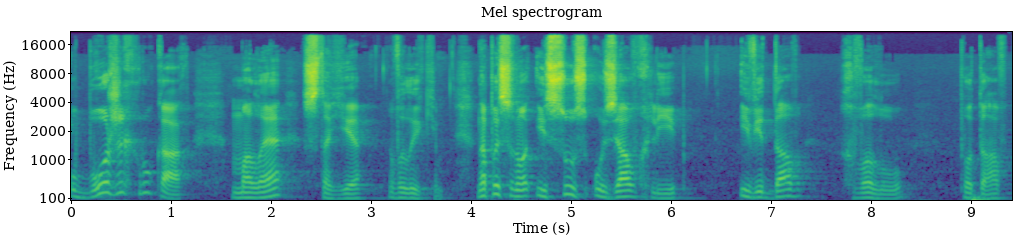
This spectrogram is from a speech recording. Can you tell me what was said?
У Божих руках мале стає великим. Написано: Ісус узяв хліб і віддав хвалу, подав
